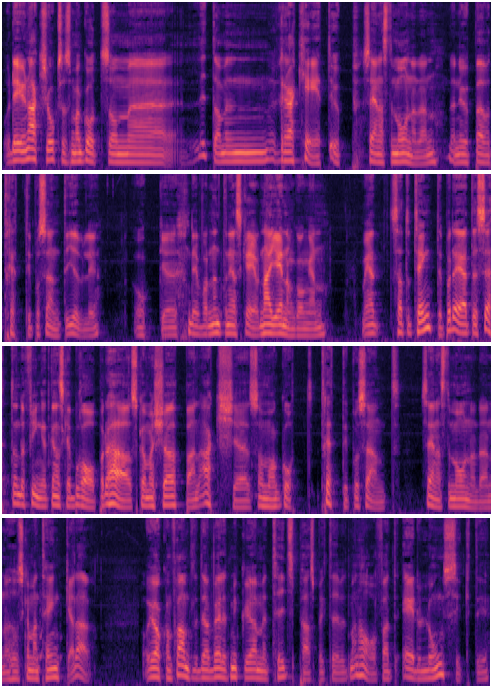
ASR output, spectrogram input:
Och det är ju en aktie också som har gått som eh, lite av en raket upp senaste månaden. Den är upp över 30% i juli. Och eh, det var den inte när jag skrev den här genomgången. Men jag satt och tänkte på det att det sätter under fingret ganska bra på det här. Ska man köpa en aktie som har gått 30% senaste månaden och hur ska man tänka där? Och jag kom fram till att det har väldigt mycket att göra med tidsperspektivet man har. För att är du långsiktig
